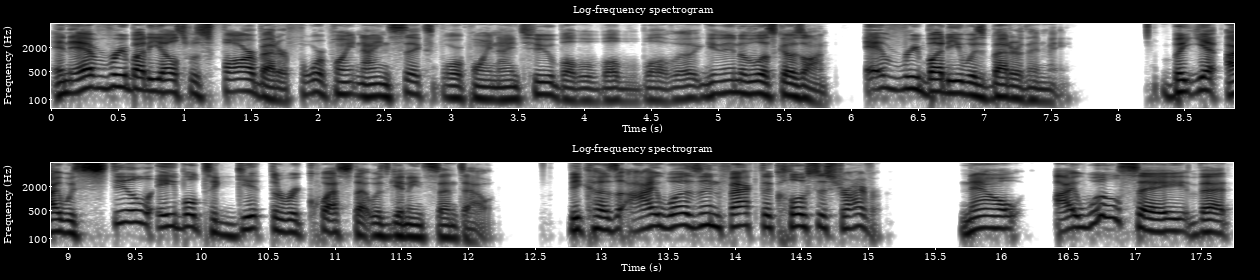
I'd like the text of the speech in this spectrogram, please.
and everybody else was far better 4.96, 4.92, blah, blah, blah, blah, blah. You know, the list goes on. Everybody was better than me. But yet I was still able to get the request that was getting sent out because I was, in fact, the closest driver. Now, I will say that,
